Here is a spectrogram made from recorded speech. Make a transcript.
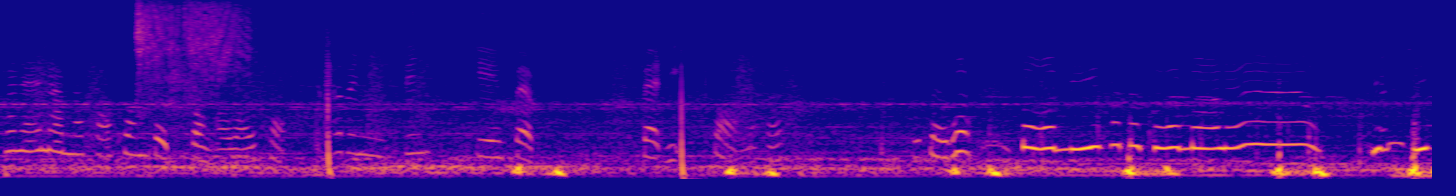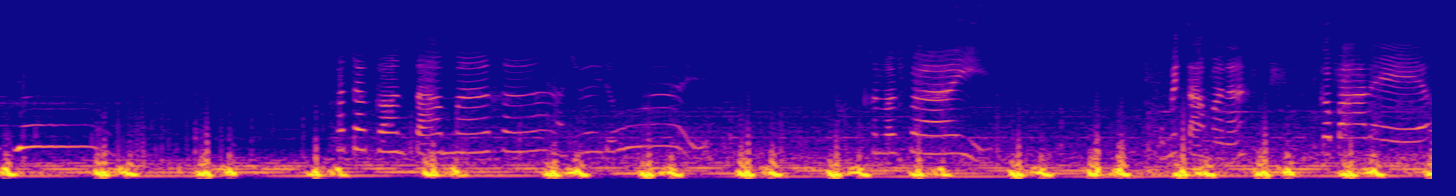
ถ้าแนะนำนะคะควรเปิดกล่องเอาไว้ค่ะ ถ้าเป็นเล่นเกมแบบแปดวิก่อนนะคะแต่ว่าตอนนี้ฆาตกรมาแล้ว เข็มฉีดยาฆาตกรตามมาค่ะ ช่วยด้วยขึ้นรถไฟเขาไม่ตามมานะ ก็บ้าแล้ว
